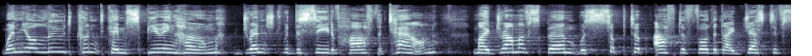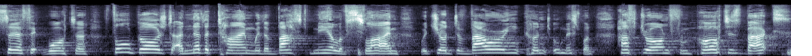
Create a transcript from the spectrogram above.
When your lewd cunt came spewing home, drenched with the seed of half the town, my dram of sperm was supped up after for the digestive surfeit water, full gorged another time with a vast meal of slime, which your devouring cunt, oh, missed one, hath drawn from porters' backs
